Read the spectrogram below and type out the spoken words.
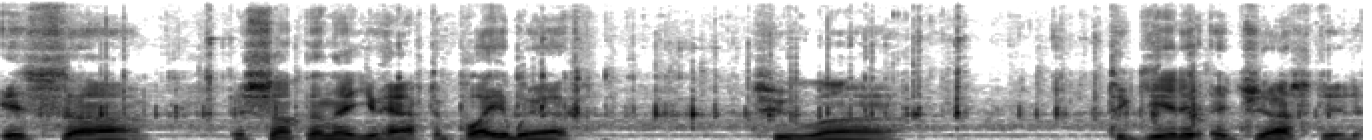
it's uh, it's something that you have to play with to uh, to get it adjusted.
